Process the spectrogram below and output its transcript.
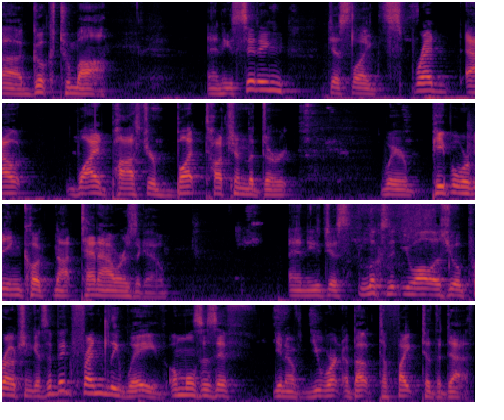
uh, Guk Tuma, and he's sitting just like spread out, wide posture, butt touching the dirt, where people were being cooked not ten hours ago. And he just looks at you all as you approach and gives a big friendly wave, almost as if you know you weren't about to fight to the death.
